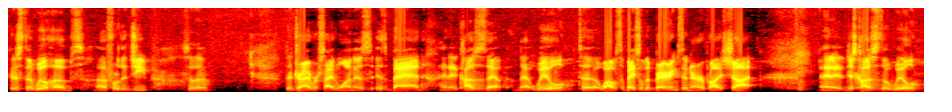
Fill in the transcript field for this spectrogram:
because the wheel hubs uh, for the Jeep. So the the driver side one is is bad and it causes that that wheel to wobble. So basically, the bearings in there are probably shot, and it just causes the wheel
